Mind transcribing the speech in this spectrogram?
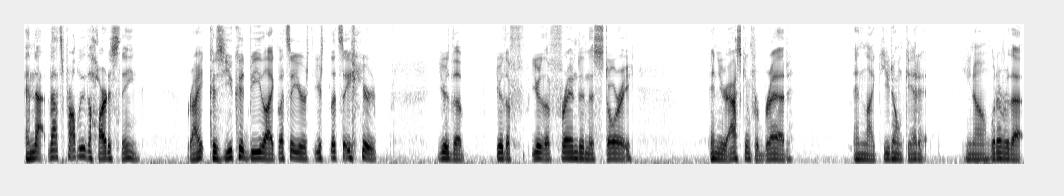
and that that's probably the hardest thing, right? Because you could be like, let's say you're you're let's say you're you're the you're the you're the friend in this story, and you're asking for bread, and like you don't get it, you know, whatever that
